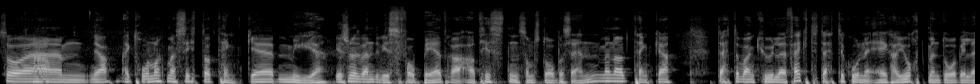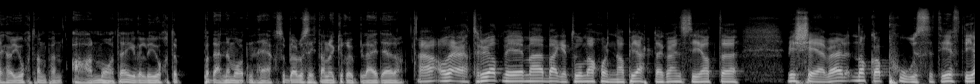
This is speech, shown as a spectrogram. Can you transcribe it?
Så Ja. Um, ja, jeg tror nok vi sitter og tenker mye. Ikke nødvendigvis forbedre artisten som står på scenen, men å tenke dette var en kul effekt, dette kunne jeg ha gjort, men da ville jeg ha gjort den på en annen måte. Jeg ville gjort det på denne måten her. Så blir du sittende og gruble i det, da. Ja, og jeg tror at vi med begge to med hånda på hjertet kan si at uh, vi ser vel noe positivt i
